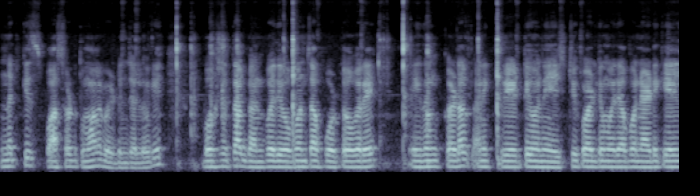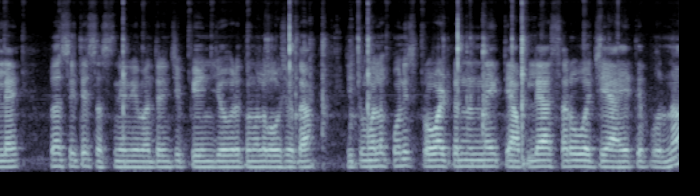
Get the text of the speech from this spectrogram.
नक्कीच पासवर्ड तुम्हाला भेटून जाईल ओके बघू शकता गणपती बाबांचा फोटो वगैरे एकदम कडक आणि क्रिएटिव्ह आणि एच टी क्वालिटीमध्ये आपण ॲड केलेला आहे. प्लस इथे सस्ने निमंत्रणची पेन जी वगैरे तुम्हाला बघू शकता जी तुम्हाला कोणीच प्रोव्हाइड करणार नाही ते आपल्या सर्व जे आहे ते पूर्ण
